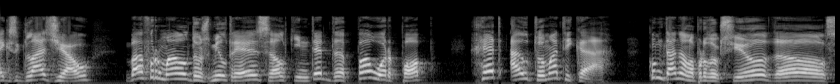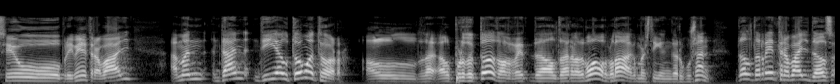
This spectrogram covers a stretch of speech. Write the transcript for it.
Palumbo, ex Glasgow, va formar el 2003 el quintet de power pop Head Automatica, comptant amb la producció del seu primer treball amb en Dan The Automator, el, el productor del, del darrer, bla, bla, que m'estic engargussant, del darrer treball dels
